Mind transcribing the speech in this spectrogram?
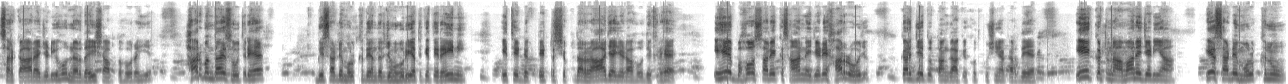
ਸਰਕਾਰ ਹੈ ਜਿਹੜੀ ਉਹ ਨਿਰਦਈ ਸਾਬਤ ਹੋ ਰਹੀ ਹੈ। ਹਰ ਬੰਦਾ ਇਹ ਸੋਚ ਰਿਹਾ ਹੈ ਵੀ ਸਾਡੇ ਮੁਲਕ ਦੇ ਅੰਦਰ ਜਮਹੂਰੀਅਤ ਕਿਤੇ ਰਹੀ ਨਹੀਂ, ਇੱਥੇ ਡਿਕਟੇਟਰਸ਼ਿਪ ਦਾ ਰਾਜ ਹੈ ਜਿਹੜਾ ਉਹ ਦਿਖ ਰਿਹਾ ਹੈ। ਇਹ ਬਹੁਤ ਸਾਰੇ ਕਿਸਾਨ ਨੇ ਜਿਹੜੇ ਹਰ ਰੋਜ਼ ਕਰਜ਼ੇ ਤੋਂ ਤੰਗ ਆ ਕੇ ਖੁਦਕੁਸ਼ੀਆਂ ਕਰਦੇ ਆ। ਇਹ ਘਟਨਾਵਾਂ ਨੇ ਜਿਹੜੀਆਂ, ਇਹ ਸਾਡੇ ਮੁਲਕ ਨੂੰ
